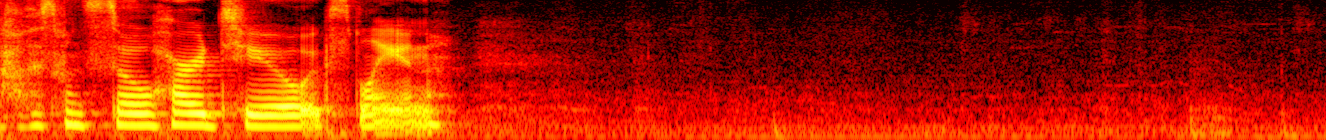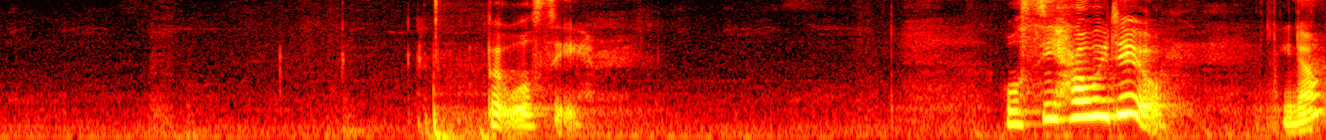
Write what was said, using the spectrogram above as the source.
Oh, this one's so hard to explain. But we'll see we'll see how we do, you know?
